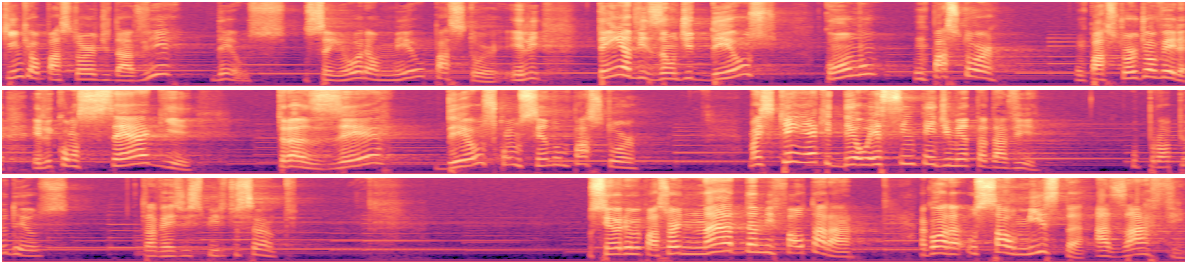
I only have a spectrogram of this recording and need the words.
Quem que é o pastor de Davi? Deus. O Senhor é o meu pastor. Ele tem a visão de Deus como um pastor, um pastor de ovelha. Ele consegue trazer Deus como sendo um pastor. Mas quem é que deu esse entendimento a Davi? O próprio Deus, através do Espírito Santo. O Senhor é meu pastor, nada me faltará. Agora, o salmista Asaf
